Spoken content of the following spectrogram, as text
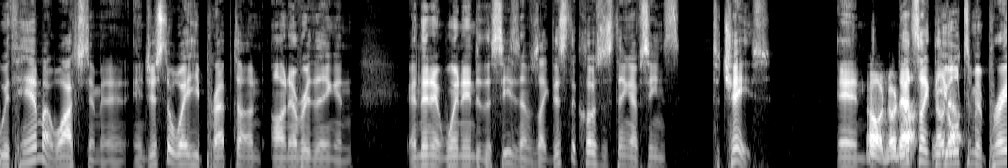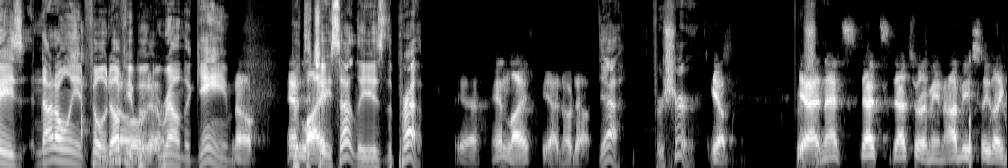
with him, I watched him and, and just the way he prepped on on everything, and and then it went into the season. I was like, this is the closest thing I've seen to Chase. And Oh, no that's doubt, like no the doubt. ultimate praise, not only in Philadelphia No but doubt. around the game. no. But In to. Chase Utley is the prep. Yeah, in life. Yeah, no doubt. Yeah, for sure. Yep. For yeah, sure. and that's that's that's what I mean. Obviously, like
